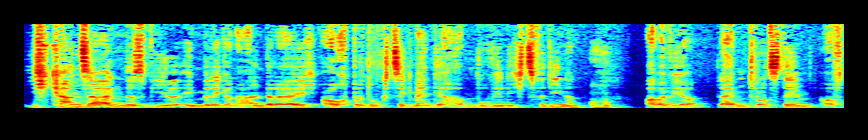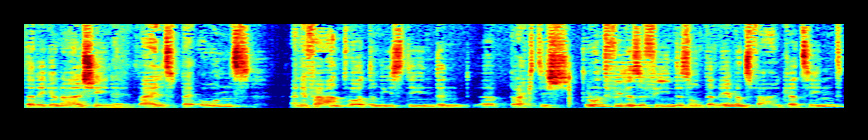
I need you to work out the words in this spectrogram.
Ich kann sagen, dass wir im regionalen Bereich auch Produktsegmente haben, wo wir nichts verdienen. Mhm. Aber wir bleiben trotzdem auf der Regionalschiene, weil es bei uns eine Verantwortung ist, die in den äh, praktisch Grundphilosophien des Unternehmens verankert sind.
